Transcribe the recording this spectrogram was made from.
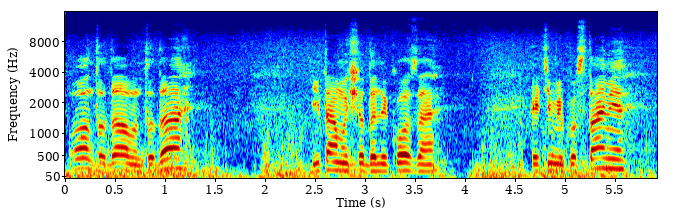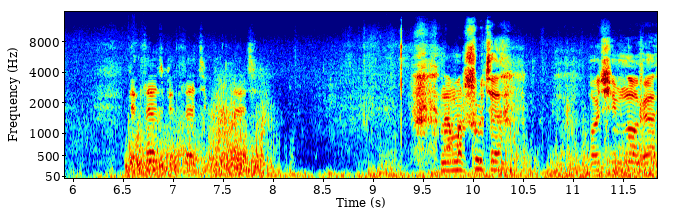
Вон туда, вон туда. И там еще далеко за этими кустами петлять, петлять и петлять. На маршруте очень много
